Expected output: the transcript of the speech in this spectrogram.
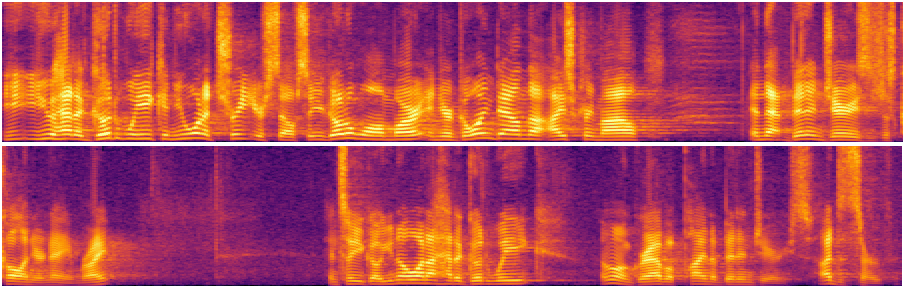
You had a good week and you want to treat yourself. So you go to Walmart and you're going down the ice cream aisle, and that Ben and Jerry's is just calling your name, right? And so you go, you know what? I had a good week. I'm going to grab a pint of Ben and Jerry's. I deserve it.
